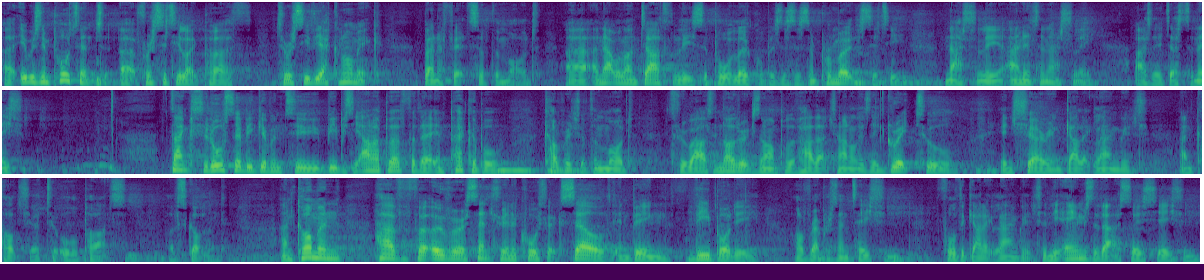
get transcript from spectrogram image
Uh, it was important uh, for a city like Perth to receive the economic benefits of the mod, uh, and that will undoubtedly support local businesses and promote the city nationally and internationally as a destination. Thanks should also be given to BBC Anapa for their impeccable coverage of the mod throughout. Another example of how that channel is a great tool in sharing Gaelic language and culture to all parts of Scotland. And Common have for over a century and a quarter excelled in being the body of representation for the Gaelic language. And the aims of that association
